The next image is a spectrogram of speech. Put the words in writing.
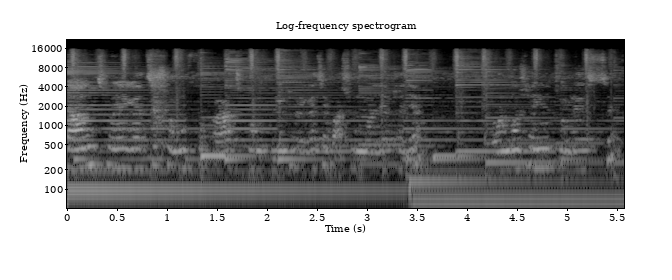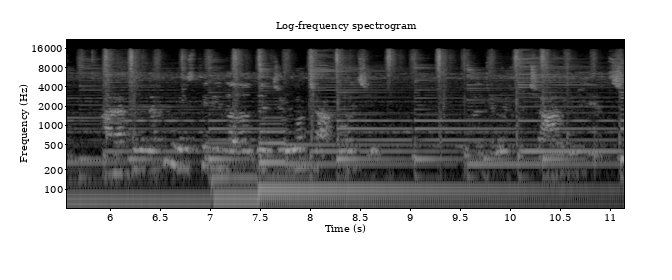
ডান্স হয়ে গেছে, সমস্ত কাজ কমপ্লিট হয়ে গেছে, বাসন মাজা সাজা। বরমশাইও চলে এসছে। আর এখন দেখো, মিস্ত্রি দাদাদের জন্য চা করেছি চা নিয়ে যাচ্ছি।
